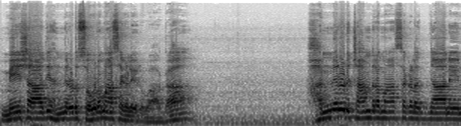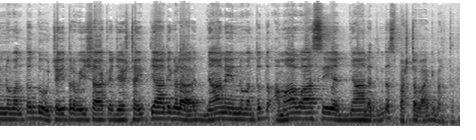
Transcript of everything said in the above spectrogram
ಮೇಷಾದಿ ಹನ್ನೆರಡು ಸೌರಮಾಸಗಳಿರುವಾಗ, ಹನ್ನೆರಡು ಚಾಂದ್ರಮಾಸಗಳ ಜ್ಞಾನ ಎನ್ನುವಂಥದ್ದು, ಚೈತ್ರ, ವೈಶಾಖ, ಜ್ಯೇಷ್ಠ ಇತ್ಯಾದಿಗಳ ಜ್ಞಾನ ಎನ್ನುವಂಥದ್ದು ಅಮಾವಾಸ್ಯೆಯ ಜ್ಞಾನದಿಂದ ಸ್ಪಷ್ಟವಾಗಿ ಬರ್ತದೆ.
